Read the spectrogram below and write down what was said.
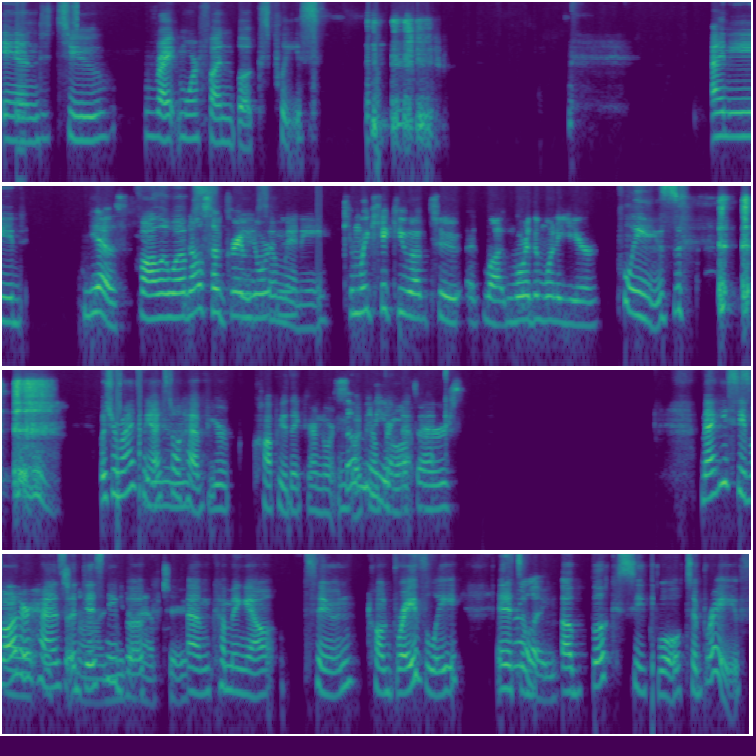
and to write more fun books, please. I need yes. follow up. And also Graham Norton, so many, Can we kick you up to uh, like more than one a year? please. Which reminds me, I still have your copy of the Graham Norton so book. Many bring that back. authors. Maggie Stiefvater Oh, has a fine, Disney you book um, coming out soon called Bravely, and it's a a book sequel to Brave.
